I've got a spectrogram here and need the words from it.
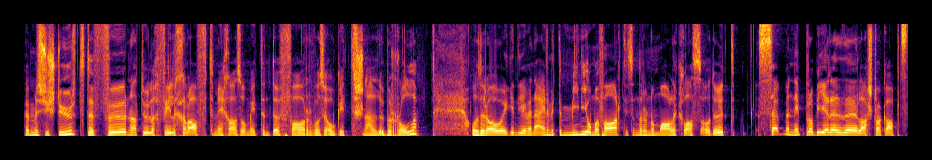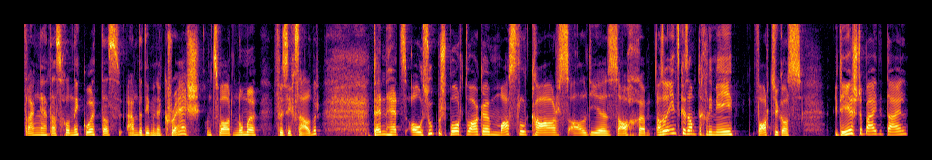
wenn man sie steuert. Dafür natürlich viel Kraft. Man kann so mit den Töfffahrer, die es ja auch gibt, schnell überrollen. Oder auch irgendwie, wenn einer mit dem Mini rumfährt, in so einer normalen Klasse, auch dort sollte man nicht probieren, den Lastwagen abzudrängen. Das kommt nicht gut. Das endet in einem Crash. Und zwar nur für sich selber. Dann hat es auch Supersportwagen, Muscle Cars, all diese Sachen. Also insgesamt ein bisschen mehr Fahrzeuge als in den ersten beiden Teilen,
